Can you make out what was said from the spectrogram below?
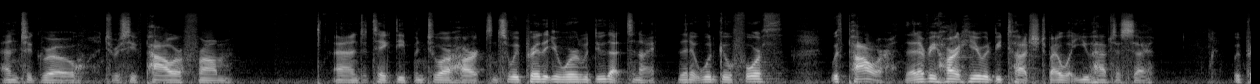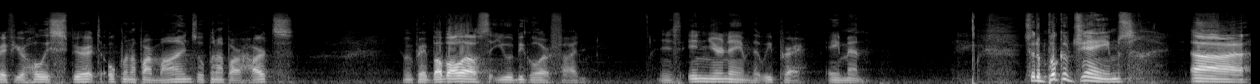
and to grow, to receive power from, and to take deep into our hearts. And so we pray that your word would do that tonight, that it would go forth with power, that every heart here would be touched by what you have to say. We pray for your Holy Spirit to open up our minds, open up our hearts. And we pray above all else that you would be glorified. And it's in your name that we pray. Amen. So the book of James uh,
